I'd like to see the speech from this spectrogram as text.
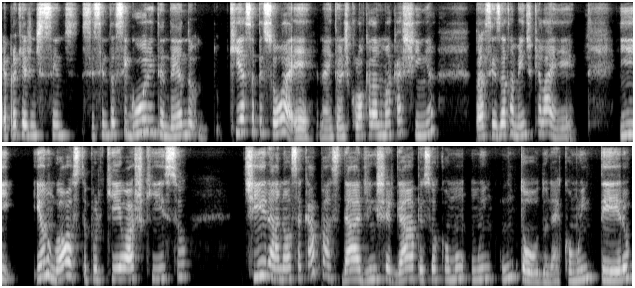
é para que a gente se, se sinta segura entendendo o que essa pessoa é, né? Então a gente coloca ela numa caixinha para ser exatamente o que ela é. E eu não gosto porque eu acho que isso tira a nossa capacidade de enxergar a pessoa como um, um todo, né? Como um inteiro,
